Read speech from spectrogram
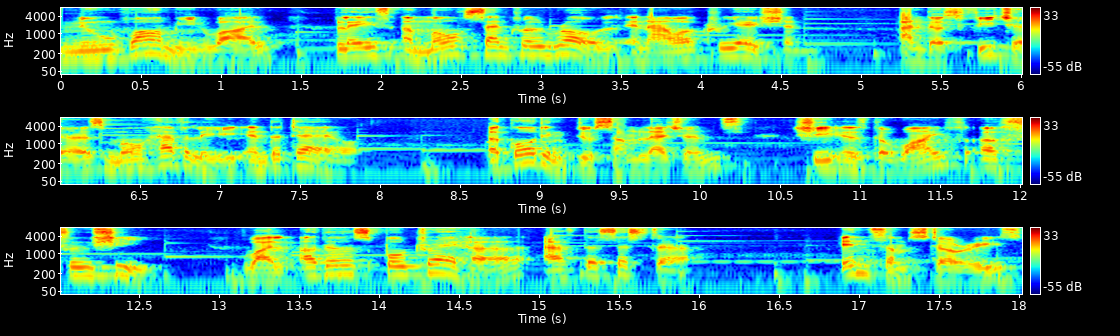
Nuwa, meanwhile, plays a more central role in our creation and thus features more heavily in the tale. According to some legends, she is the wife of Fu Xi, while others portray her as the sister. In some stories,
